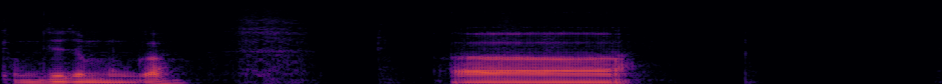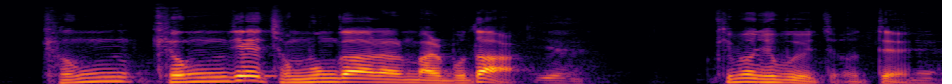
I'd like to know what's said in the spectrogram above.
경제 전문가. 아, 경, 경제 전문가라는 말보다 예. 김원희 후보 어때? 네.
